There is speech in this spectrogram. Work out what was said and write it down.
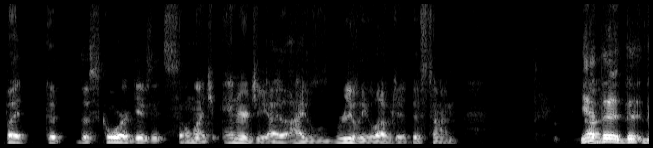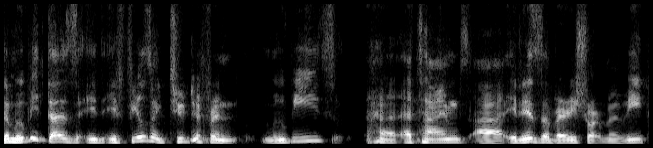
But the the score gives it so much energy. I, I really loved it this time. Yeah, uh, the, the the movie does it, it feels like two different movies at times. Uh, it is a very short movie,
